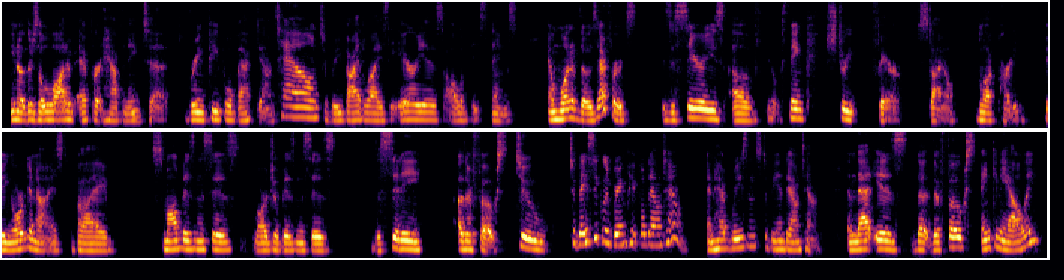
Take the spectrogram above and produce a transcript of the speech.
You know, there's a lot of effort happening to bring people back downtown, to revitalize the areas, all of these things. And one of those efforts is a series of, you know, think street fair style block party being organized by small businesses, larger businesses, the city, other folks to to basically bring people downtown and have reasons to be in downtown. And that is the the folks Ankeny Alley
